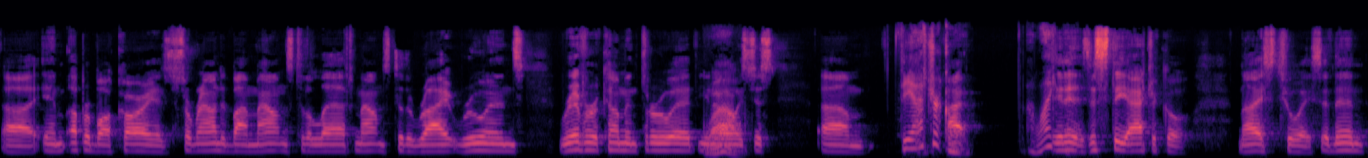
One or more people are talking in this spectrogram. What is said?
Uh, in Upper Balkaria, surrounded by mountains to the left, mountains to the right, ruins, river coming through it. You know, it's just um, Theatrical. I, I- like it it. is. It's theatrical. Nice choice. And then,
